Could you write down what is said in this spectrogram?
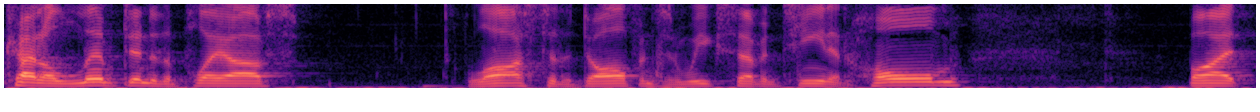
kind of limped into the playoffs, lost to the Dolphins in Week 17 at home, but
